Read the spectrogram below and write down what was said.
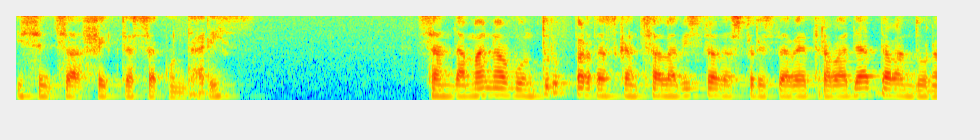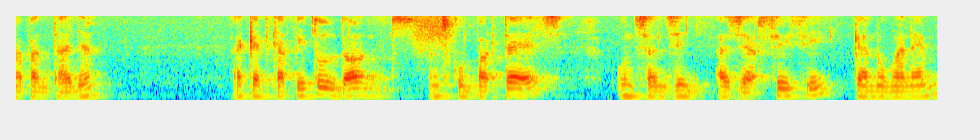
i sense efectes secundaris. Se'n demana algun truc per descansar la vista després d'haver treballat davant d'una pantalla? Aquest capítol, doncs, ens comparteix un senzill exercici que anomenem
